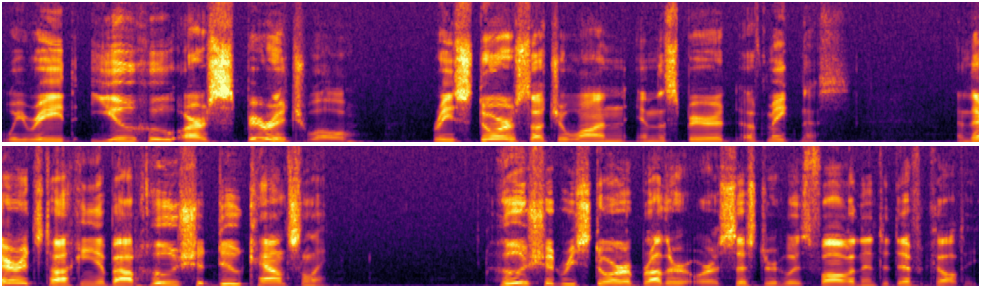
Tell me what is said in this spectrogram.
we read, You who are spiritual, restore such a one in the spirit of meekness. And there it's talking about who should do counseling. Who should restore a brother or a sister who has fallen into difficulty?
